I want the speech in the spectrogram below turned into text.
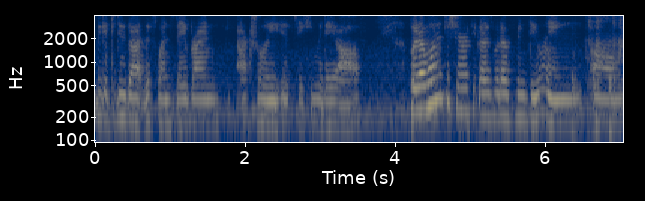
we get to do that this Wednesday. Brian actually is taking the day off. But I wanted to share with you guys what I've been doing. Um,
